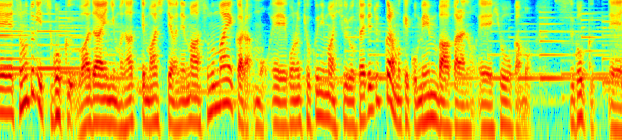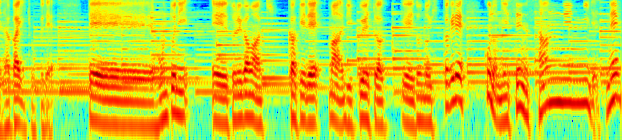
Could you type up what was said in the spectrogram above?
えーその時すごく話題にもなってましたよね。まあその前からも、えーこの曲にまあ収録されてる時からも結構メンバーからの、えー評価もすごく、えー高い曲で。で、本当に、えーそれがまあきっかけで、まあリクエストが、えーどんどんきっかけで、今度2003年にですね、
